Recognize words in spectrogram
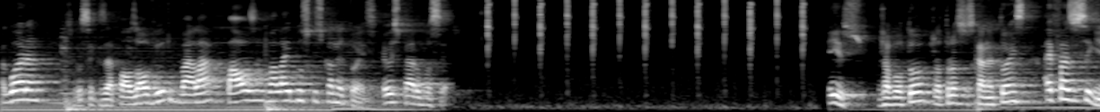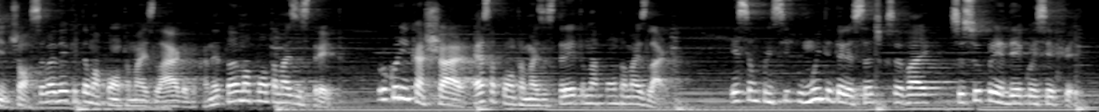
Agora, se você quiser pausar o vídeo, vai lá, pausa, vai lá e busca os canetões. Eu espero você. Isso, já voltou? Já trouxe os canetões? Aí faz o seguinte, ó, você vai ver que tem uma ponta mais larga do canetão e uma ponta mais estreita. Procure encaixar essa ponta mais estreita na ponta mais larga. Esse é um princípio muito interessante que você vai se surpreender com esse efeito.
